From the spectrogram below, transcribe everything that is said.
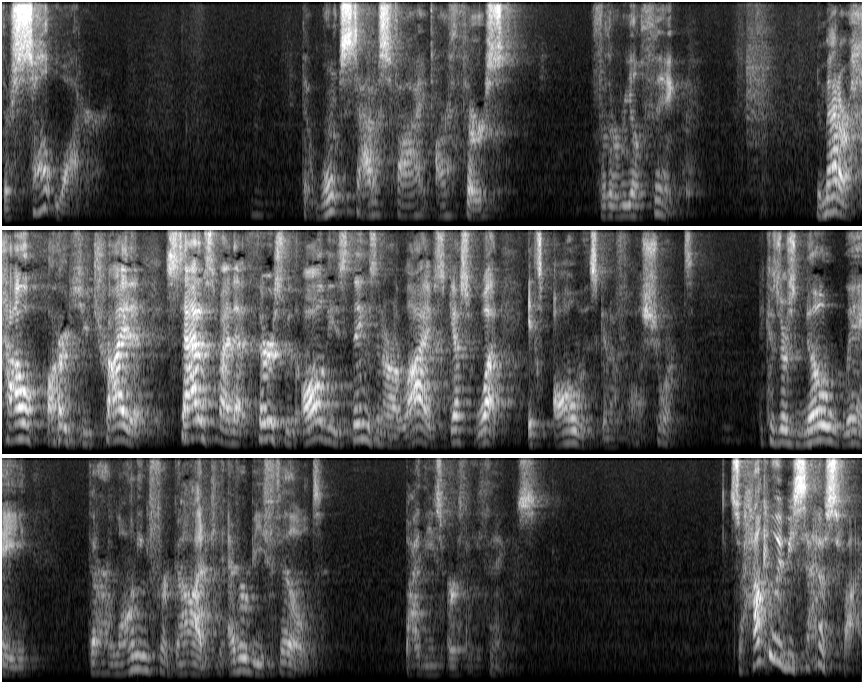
they're salt water that won't satisfy our thirst for the real thing. No matter how hard you try to satisfy that thirst with all these things in our lives, guess what? It's always going to fall short. Because there's no way that our longing for God can ever be filled by these earthly things. So, how can we be satisfied?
